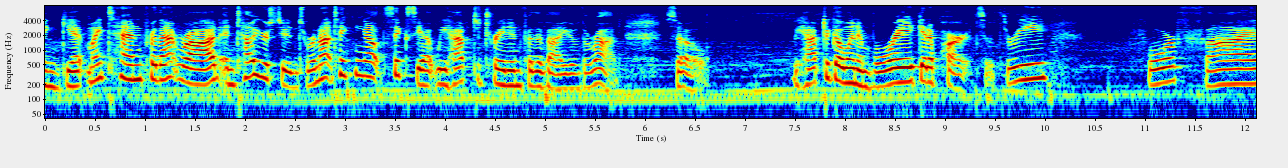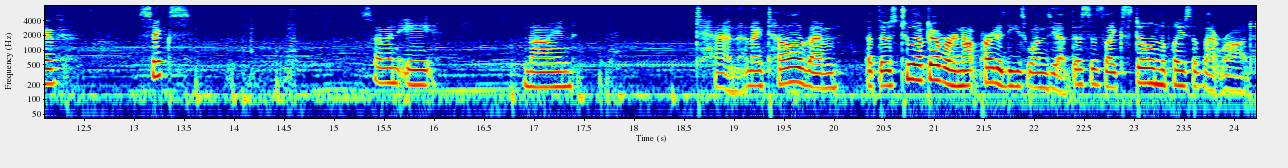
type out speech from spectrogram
and get my 10 for that rod and tell your students we're not taking out six yet. We have to trade in for the value of the rod. So we have to go in and break it apart. So three, four, five, six, seven, eight, nine, ten. And I tell them that those two left over are not part of these ones yet. This is like still in the place of that rod.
